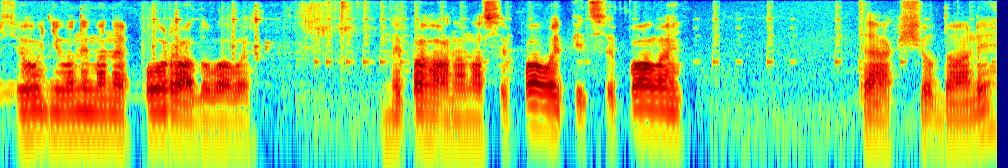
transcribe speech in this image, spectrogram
Сьогодні вони мене порадували. Непогано насипали, підсипали. Так, що далі?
